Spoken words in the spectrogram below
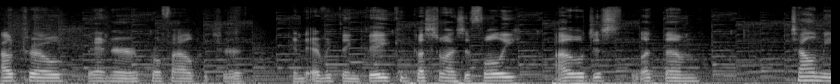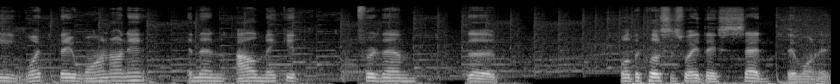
outro, banner, profile picture, and everything. They can customize it fully. I will just let them tell me what they want on it, and then I'll make it for them the well the closest way they said they wanted.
